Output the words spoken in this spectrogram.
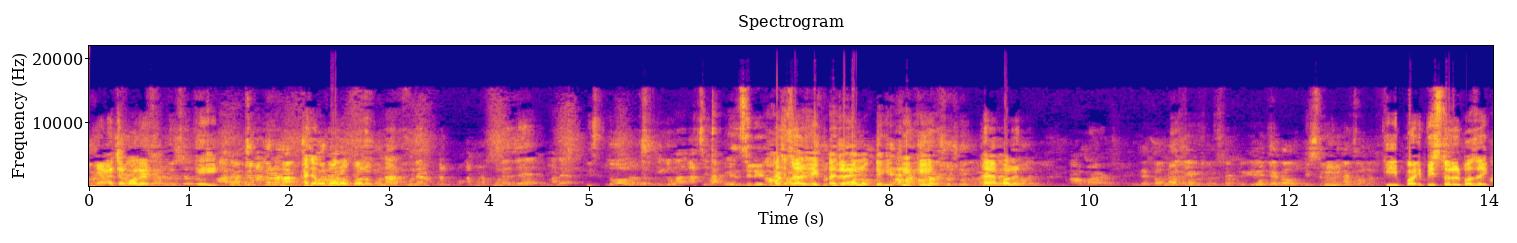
হ্যাঁ, আচ্ছা বলেন। কি? চুপ করো না। আচ্ছা বলো বলো। ওনার ফোনের আপনার যে মানে পিস্তল এগুলো আছে আচ্ছা বলো দেখি কি কি? হ্যাঁ বলেন। আমার। কি পিস্তলের প্রজেক্ট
